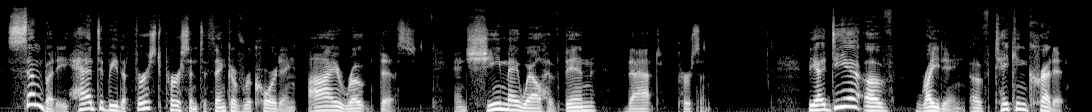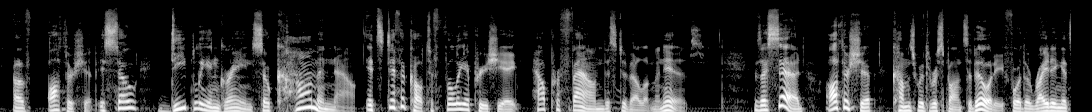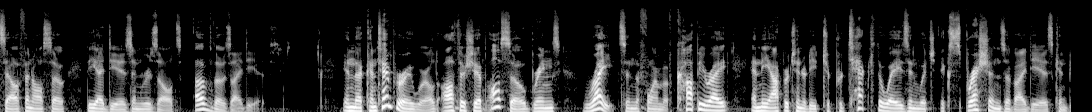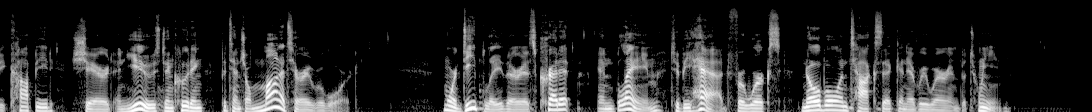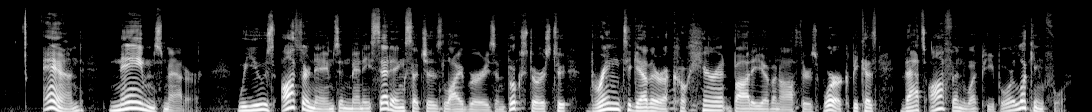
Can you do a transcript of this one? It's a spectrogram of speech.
Somebody had to be the first person to think of recording, I wrote this, and she may well have been that person. The idea of writing, of taking credit, of authorship is so deeply ingrained, so common now, it's difficult to fully appreciate how profound this development is. As I said, authorship comes with responsibility for the writing itself and also the ideas and results of those ideas. In the contemporary world, authorship also brings rights in the form of copyright and the opportunity to protect the ways in which expressions of ideas can be copied, shared, and used, including potential monetary reward. More deeply, there is credit and blame to be had for works noble and toxic and everywhere in between. And names matter. We use author names in many settings, such as libraries and bookstores, to bring together a coherent body of an author's work, because that's often what people are looking for.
